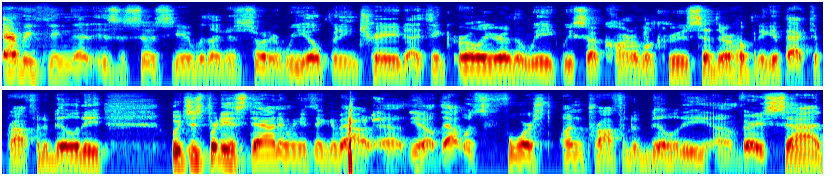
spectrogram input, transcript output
everything that is associated with like a sort of reopening trade. I think earlier in the week we saw Carnival Cruise said they're hoping to get back to profitability, which is pretty astounding when you think about uh, you know that was forced unprofitability. Uh, very sad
